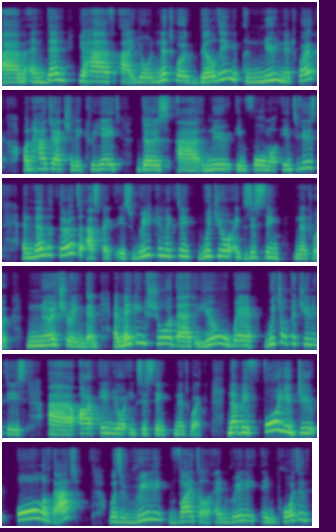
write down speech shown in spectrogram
Um, and then you have uh, your network building, a new network on how to actually create those uh, new informal interviews. And then the third aspect is reconnecting with your existing network, nurturing them, and making sure that you're aware which opportunities uh, are in your existing network. Now, before you do all of that, what's really vital and really important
